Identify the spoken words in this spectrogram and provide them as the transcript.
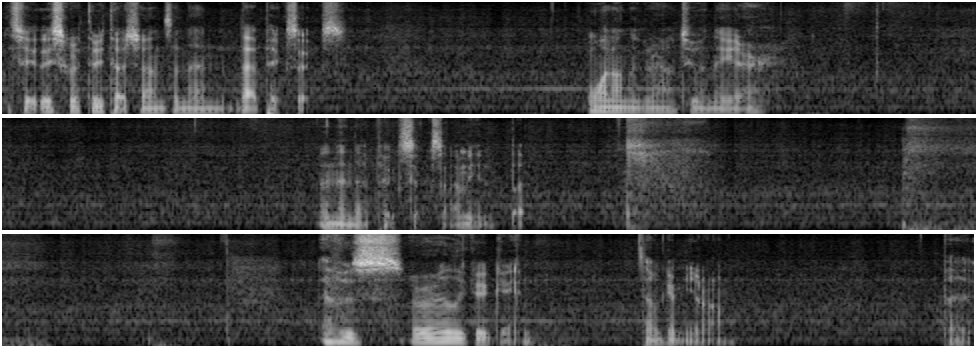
Let's see, they scored three touchdowns and then that pick six. One on the ground, two in the air. And then that pick six. I mean, but it was a really good game. Don't get me wrong. But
